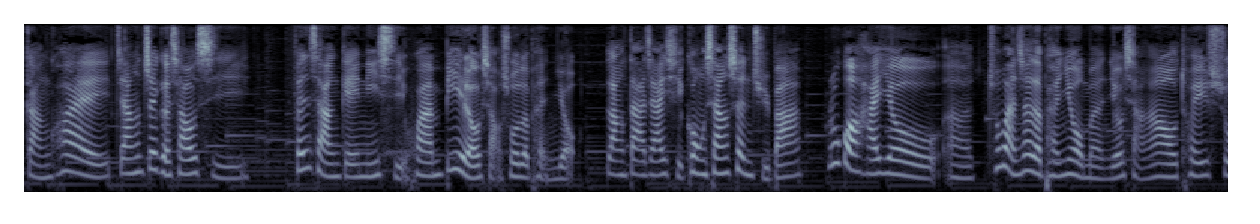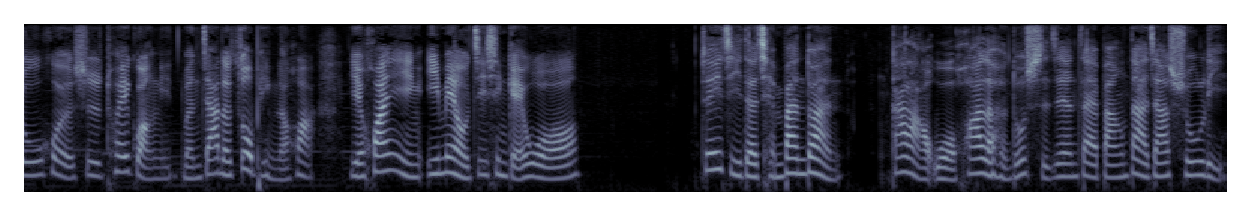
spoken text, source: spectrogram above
赶快将这个消息分享给你喜欢 BL 小说的朋友，让大家一起共襄盛举吧！如果还有呃出版社的朋友们有想要推书或者是推广你们家的作品的话，也欢迎 email 寄信给我哦。这一集的前半段，嘎啦我花了很多时间在帮大家梳理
